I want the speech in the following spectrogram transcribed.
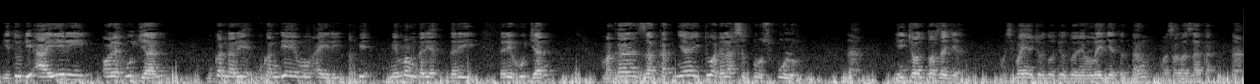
itu diairi oleh hujan, bukan dari bukan dia yang mengairi, tapi memang dari dari dari hujan, maka zakatnya itu adalah sepuluh sepuluh. Nah, ini contoh saja. Masih banyak contoh-contoh yang lainnya tentang masalah zakat. Nah,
